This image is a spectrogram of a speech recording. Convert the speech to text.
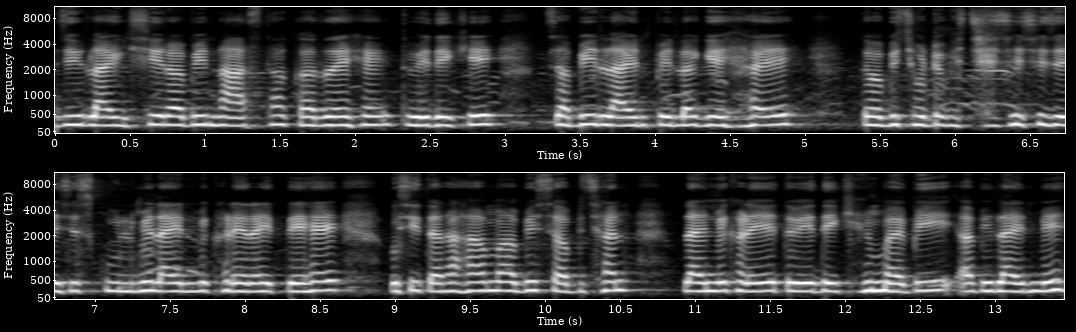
जी लाइन शेर अभी नाश्ता कर रहे हैं। तो ये देखिए, सभी लाइन पे लगे हैं। तो अभी छोटे बच्चे जैसे जैसे स्कूल में लाइन में खड़े रहते हैं, उसी तरह हम अभी सब जन लाइन में खड़े हैं। तो ये देखिए, मैं भी अभी लाइन में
